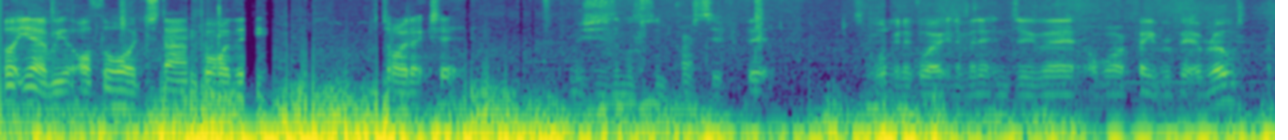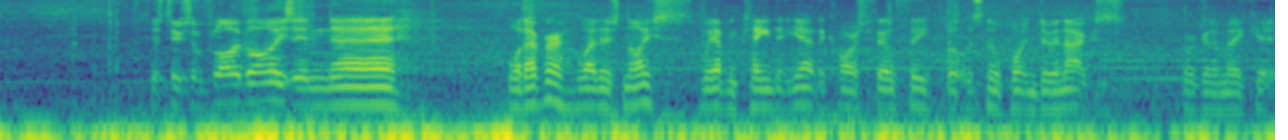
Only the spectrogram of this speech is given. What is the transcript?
but yeah, we, I thought I'd stand by the side exit, which is the most impressive bit. So we're going to go out in a minute and do uh, our favourite bit of road. Just do some flybys in uh, whatever. Weather's nice. We haven't cleaned it yet. The car's filthy, but there's no point in doing that because we're going to make it.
